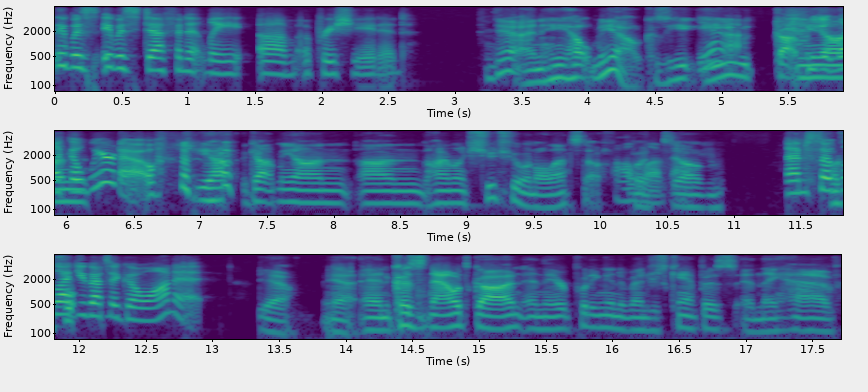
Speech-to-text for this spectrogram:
it was it was definitely um, appreciated. Yeah, and he helped me out because he Yeah. he got me You're on like a weirdo. he got me on on Heimlich's Choo Choo and all that stuff. I but love that. um I'm so glad you got to go on it. Yeah, yeah, and because now it's gone, and they're putting in Avengers Campus, and they have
